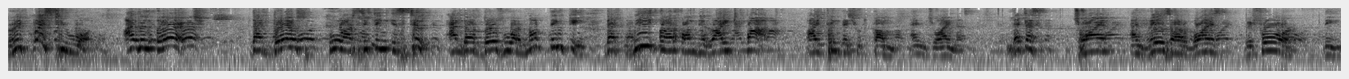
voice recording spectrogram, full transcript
request you all, I will urge that those who are sitting still and those who are not thinking that we are on the right path, I think they should come and join us. Let us join and raise our voice before the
